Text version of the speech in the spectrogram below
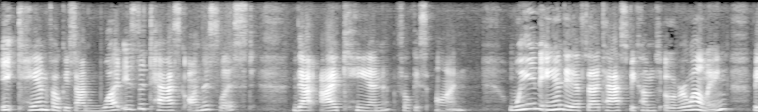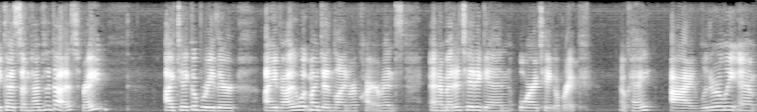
it can focus on what is the task on this list that I can focus on. When and if that task becomes overwhelming, because sometimes it does, right? I take a breather, I evaluate my deadline requirements, and I meditate again, or I take a break. Okay? I literally am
